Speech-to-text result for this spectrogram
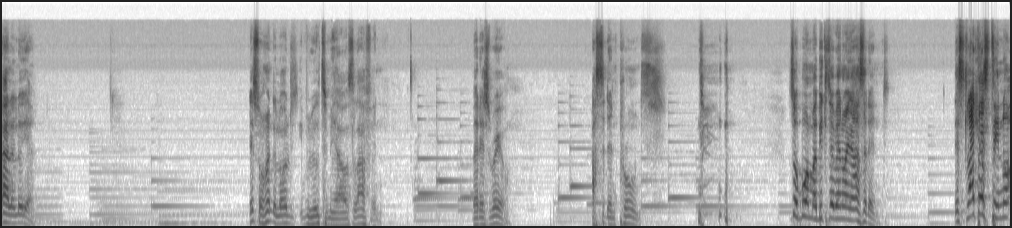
hallelujah. This one when the lord revealed to me i was laughing. But it's real. Accident prones so born my big seven one accident. The slightest thing no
